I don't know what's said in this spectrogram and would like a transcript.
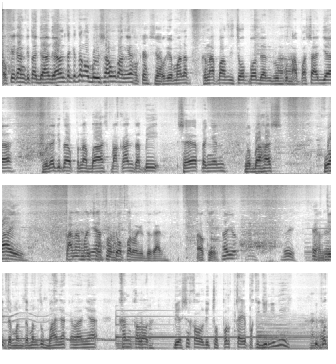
Oke Kang, kita jalan-jalan. Kita ngobrol saung Kang ya. Oke, siap. Bagaimana, kenapa harus dicopot dan rumput apa saja. Sebenarnya kita pernah bahas pakan, tapi saya pengen ngebahas why tanamannya dicopot. dicopot gitu kan. Oke. Ayo. Hei. Eh, Nanti teman-teman tuh banyak yang nanya, kan kalau biasa kalau dicopot kayak pakai gini nih, dicopot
